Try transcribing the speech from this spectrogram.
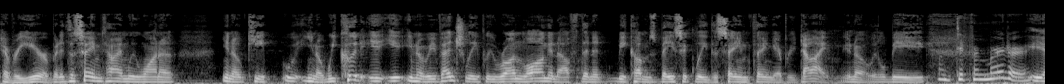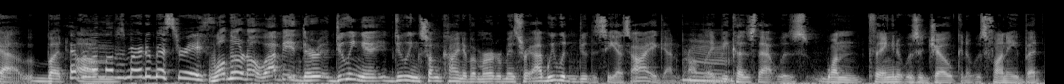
every year. But at the same time, we want to. You know, keep. You know, we could. You know, eventually, if we run long enough, then it becomes basically the same thing every time. You know, it'll be. Different murder. Yeah, but Everyone um, loves murder mysteries. well, no, no. I mean, they're doing a, doing some kind of a murder mystery. I, we wouldn't do the CSI again, probably, because that was one thing and it was a joke and it was funny. But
